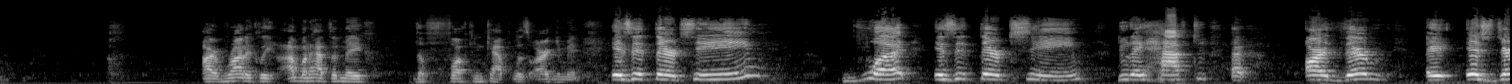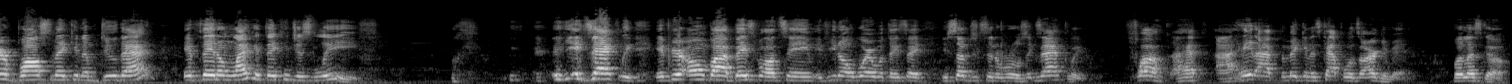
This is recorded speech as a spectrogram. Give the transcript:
Ironically, I'm gonna have to make the fucking capitalist argument. Is it their team? What is it their team? Do they have to? Uh, are there? Is their boss making them do that? If they don't like it, they can just leave. exactly. If you're owned by a baseball team, if you don't wear what they say, you're subject to the rules. Exactly. Fuck. I have. I hate. I have to make this capitalist argument. But let's go.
